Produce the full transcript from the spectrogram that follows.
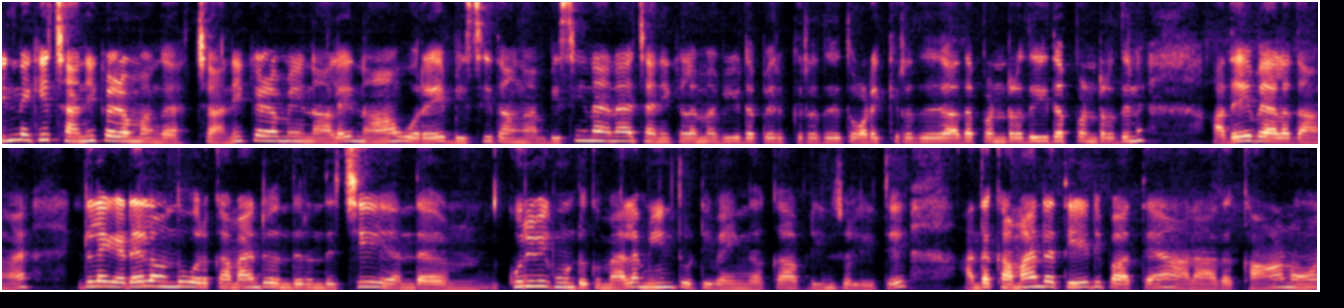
இன்றைக்கி சனிக்கிழமைங்க. சனிக்கிழமைனாலே நான் ஒரே பிஸி தாங்க. பிஸினா என்ன? சனிக்கிழமை வீடை பெருக்கிறது துடைக்கிறது அதை பண்ணுறது இதை பண்ணுறதுன்னு அதே வேலை தாங்க. இதில் இடையில வந்து ஒரு கமாண்ட் வந்துருந்துச்சு. அந்த குருவி குண்டுக்கு மேலே மீன் தொட்டி வைங்கக்கா அப்படின்னு சொல்லிட்டு. அந்த கமாண்டை தேடி பார்த்தேன். ஆனால் அதை காணோம்.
